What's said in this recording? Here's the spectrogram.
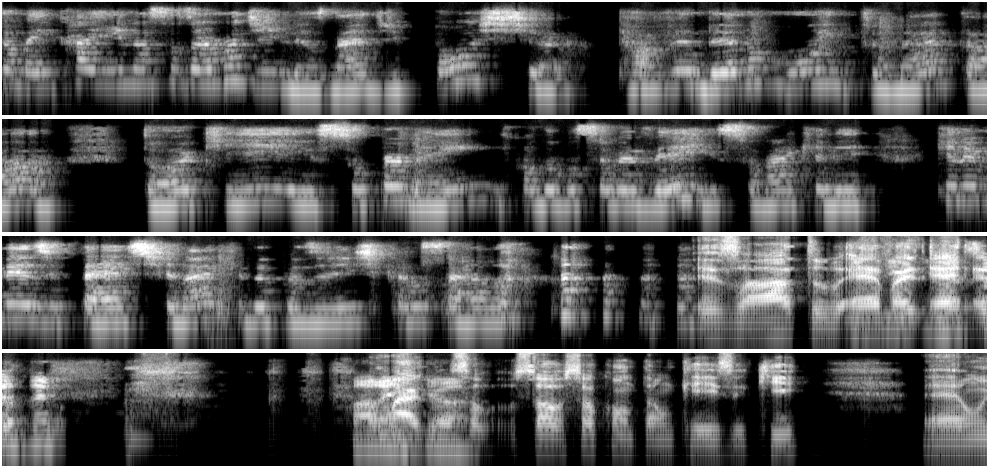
também cair nessas armadilhas, né? De, poxa, tá vendendo muito, né? Tá, tô aqui super bem. E quando você vai ver isso, né? Aquele, aquele mês de teste, né? Que depois a gente cancela. Exato. É, vai, é, é... Fala Marco, aí, só, só, só, contar um case aqui. É, um,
